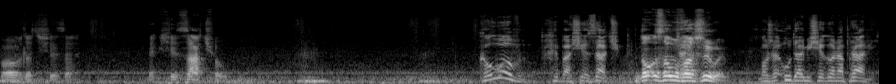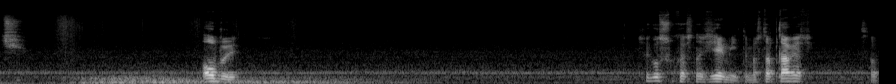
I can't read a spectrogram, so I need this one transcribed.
Kołowrót się za... Jak się zaciął. Kołowrót chyba się zaciął. No, zauważyłem! Może uda mi się go naprawić. Oby. Czego szukasz na ziemi? Ty masz naprawiać coś.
